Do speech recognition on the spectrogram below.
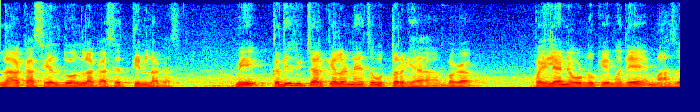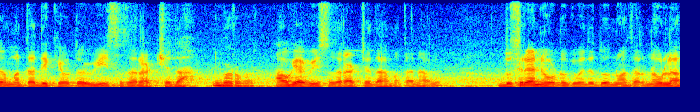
लाख असेल दोन लाख असेल तीन लाख असेल. मी कधीच विचार केला नाही याचं उत्तर घ्या. बघा पहिल्या निवडणुकीमध्ये माझं मताधिक्य होतं वीस हजार आठशे दहा. बरोबर. अवघ्या वीस हजार आठशे दहा मतानं आलो. दुसऱ्या निवडणुकीमध्ये दोन हजार नऊला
